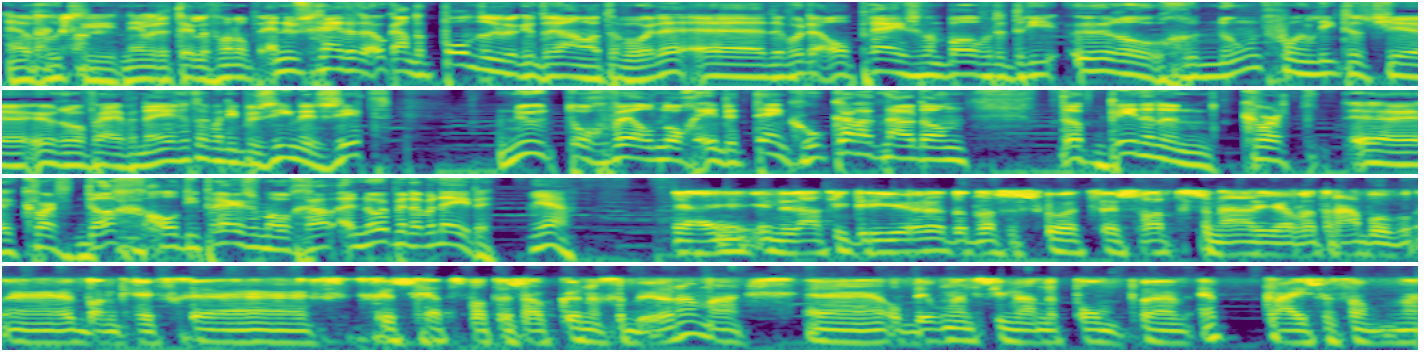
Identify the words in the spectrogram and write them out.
Heel goed, die nemen de telefoon op. En nu schijnt het ook aan de pomp natuurlijk een drama te worden. Eh, er worden al prijzen van boven de 3 euro genoemd voor een litertje euro 95. Maar die benzine zit nu toch wel nog in de tank. Hoe kan het nou dan dat binnen een kwart, eh, kwart dag al die prijs omhoog gaat en nooit meer naar beneden? Ja. Ja, inderdaad, die 3 euro, dat was een soort eh, zwart scenario wat Rabobank heeft ge- geschetst wat er zou kunnen gebeuren. Maar eh, op dit moment zien we aan de pomp eh, eh, prijzen van eh,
